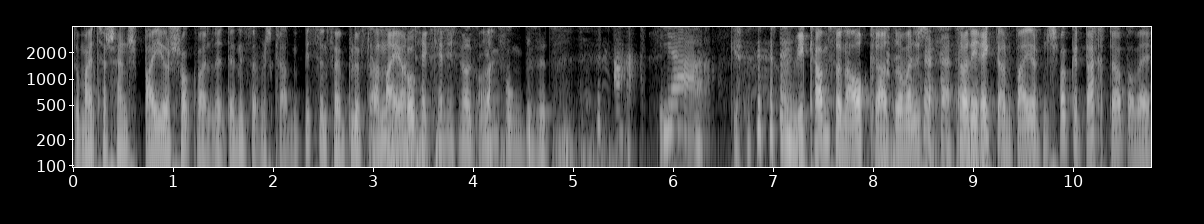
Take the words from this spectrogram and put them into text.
Du meinst wahrscheinlich Bioshock, weil der Dennis hat mich gerade ein bisschen verblüfft ja, angeguckt. Biotech kenne ich nur als Impfungbesitz. Ach, ja. Wie kam es dann auch gerade so, weil ich zwar direkt an Bioshock gedacht habe, aber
